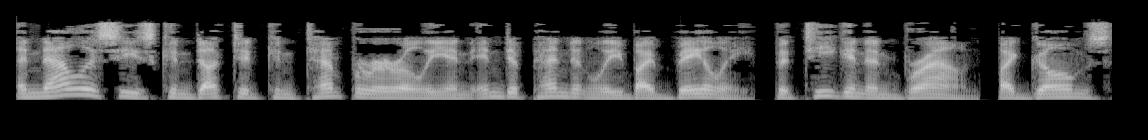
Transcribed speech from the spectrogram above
Analyses conducted contemporarily and independently by Bailey, Batygin and Brown, by Gomes,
